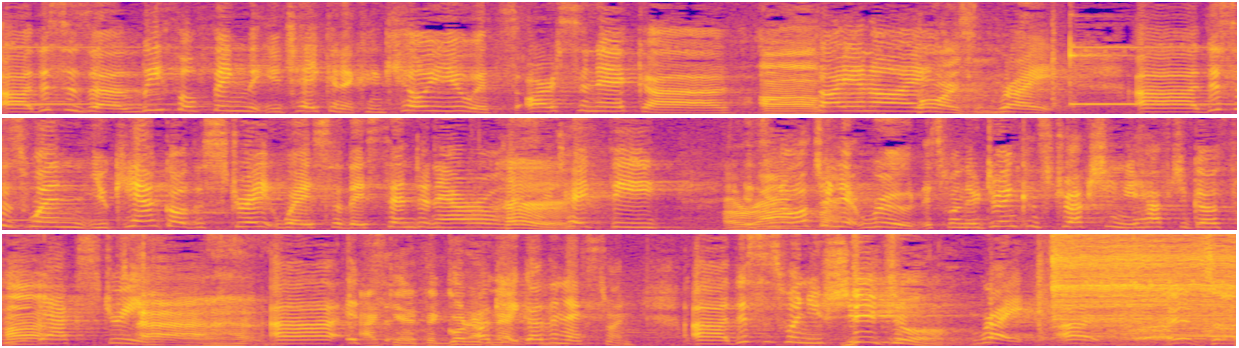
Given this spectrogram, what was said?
Uh, this is a lethal thing that you take and it can kill you. It's arsenic, uh, Uh, cyanide. poison. Right. Uh, this is when you can't go the straight way, so they send an arrow and they Curve. say take the. It's an Around alternate route. It's when they're doing construction, you have to go through Uh, the back street. uh, Uh, it's, I can't think. Go to the okay, next go to the next one. Uh, this is when you shoot. Detour. Right. Uh, It's a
